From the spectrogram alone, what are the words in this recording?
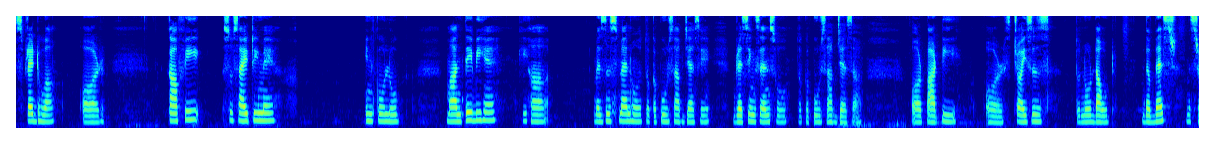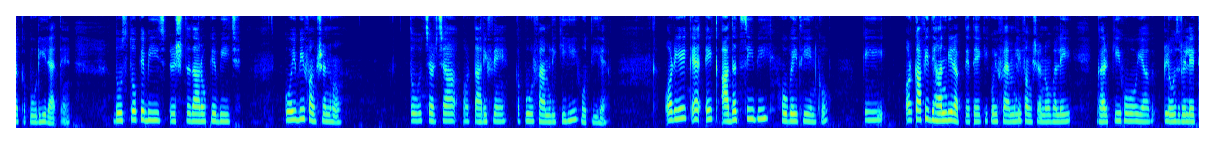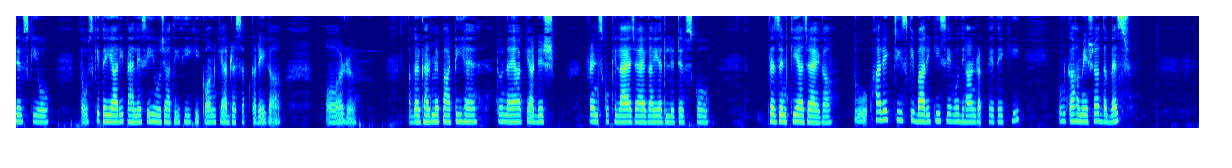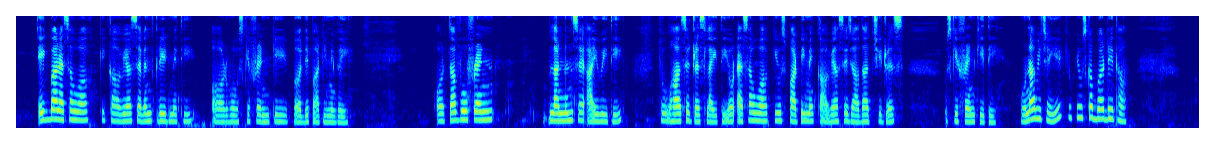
स्प्रेड हुआ और काफ़ी सोसाइटी में इनको लोग मानते भी हैं कि हाँ बिजनेसमैन हो तो कपूर साहब जैसे ड्रेसिंग सेंस हो तो कपूर साहब जैसा। और पार्टी और चॉइसेस तो no doubt the best mister Kapoor ही रहते हैं। दोस्तों के बीच रिश्तेदारों के बीच कोई भी फ़ंक्शन हो तो चर्चा और तारीफ़ें कपूर फैमिली की ही होती है। और ये एक, एक आदत सी भी हो गई थी इनको कि और काफ़ी ध्यान भी रखते थे कि कोई फैमिली फ़ंक्शन हो भले ही घर की हो या क्लोज़ रिलेटिव्स की हो तो उसकी तैयारी पहले से ही हो जाती थी कि कौन क्या ड्रेसअप करेगा। और अगर घर में पार्टी है तो नया क्या डिश फ्रेंड्स को खिलाया जाएगा या रिलेटिव्स को प्रेजेंट किया जाएगा। तो हर एक चीज़ की बारीकी से वो ध्यान रखते थे कि उनका हमेशा द बेस्ट एक बार ऐसा हुआ कि काव्या सेवेंथ ग्रेड में थी और वो उसके फ्रेंड की बर्थडे पार्टी में गई। और तब वो फ्रेंड लंदन से आई हुई थी तो वहाँ से ड्रेस लाई थी। और ऐसा हुआ कि उस पार्टी में काव्या से ज़्यादा अच्छी ड्रेस उसकी फ्रेंड की थी। होना भी चाहिए, क्योंकि उसका बर्थडे था।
